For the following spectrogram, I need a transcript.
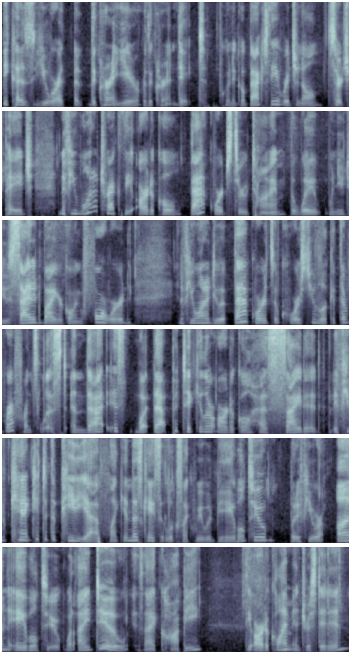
because you are at the current year or the current date. I'm going to go back to the original search page. And if you want to track the article backwards through time, the way when you do cited by you're going forward, and if you want to do it backwards, of course, you look at the reference list, and that is what that particular article has cited. If you can't get to the PDF, like in this case, it looks like we would be able to, but if you are unable to, what I do is I copy the article I'm interested in,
